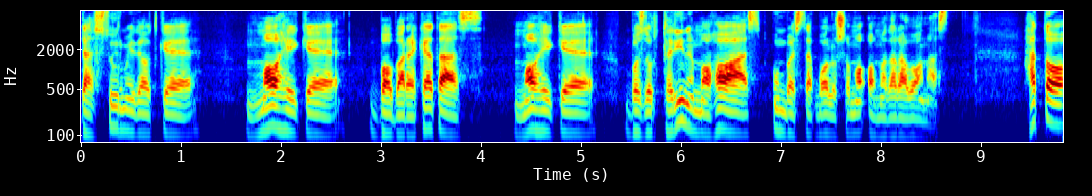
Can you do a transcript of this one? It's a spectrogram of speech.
دستور می‌داد که ماهی که با برکت است ماهی که بزرگترین ماه است اون به استقبال شما آمده روان است. حتی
